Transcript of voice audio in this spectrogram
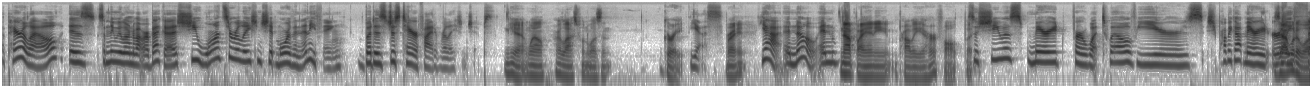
a parallel is something we learned about Rebecca. She wants a relationship more than anything, but is just terrified of relationships. Yeah, well, her last one wasn't great, Yes. right? Yeah, and no. And Not by any probably her fault, but So she was married for what, 12 years? She probably got married early Is that what it was,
